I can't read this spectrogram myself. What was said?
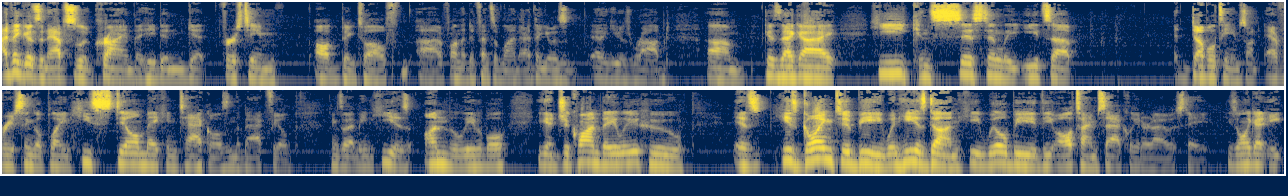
I think it was an absolute crime that he didn't get first team all Big Twelve uh, on the defensive line. There, I think it was, I think he was robbed because um, that guy he consistently eats up double teams on every single play. He's still making tackles in the backfield. Things like that. I mean, he is unbelievable. You get Jaquan Bailey, who is he's going to be when he is done, he will be the all-time sack leader at Iowa State. He's only got eight.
